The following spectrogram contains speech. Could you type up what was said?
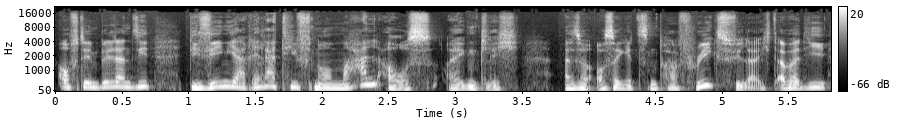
auf den Bildern sieht, die sehen ja relativ normal aus eigentlich. Also außer jetzt ein paar Freaks vielleicht, aber die,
